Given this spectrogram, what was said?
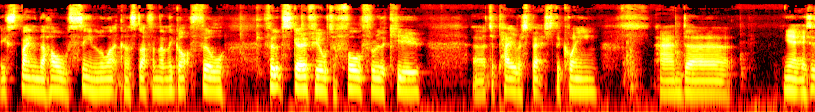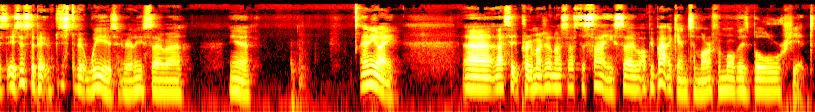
explaining the whole scene and all that kind of stuff. And then they got Phil, Philip Schofield to fall through the queue uh, to pay respects to the Queen, and uh, yeah, it's just it's just a bit just a bit weird, really. So uh, yeah. Anyway, uh, that's it. Pretty much all I have to say. So I'll be back again tomorrow for more of this bullshit.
